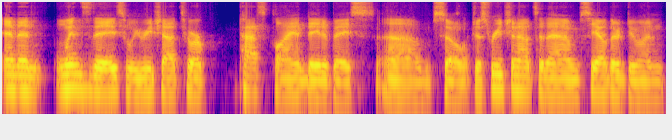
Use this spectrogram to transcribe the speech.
And then Wednesdays, we reach out to our past client database. Um, so just reaching out to them, see how they're doing,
